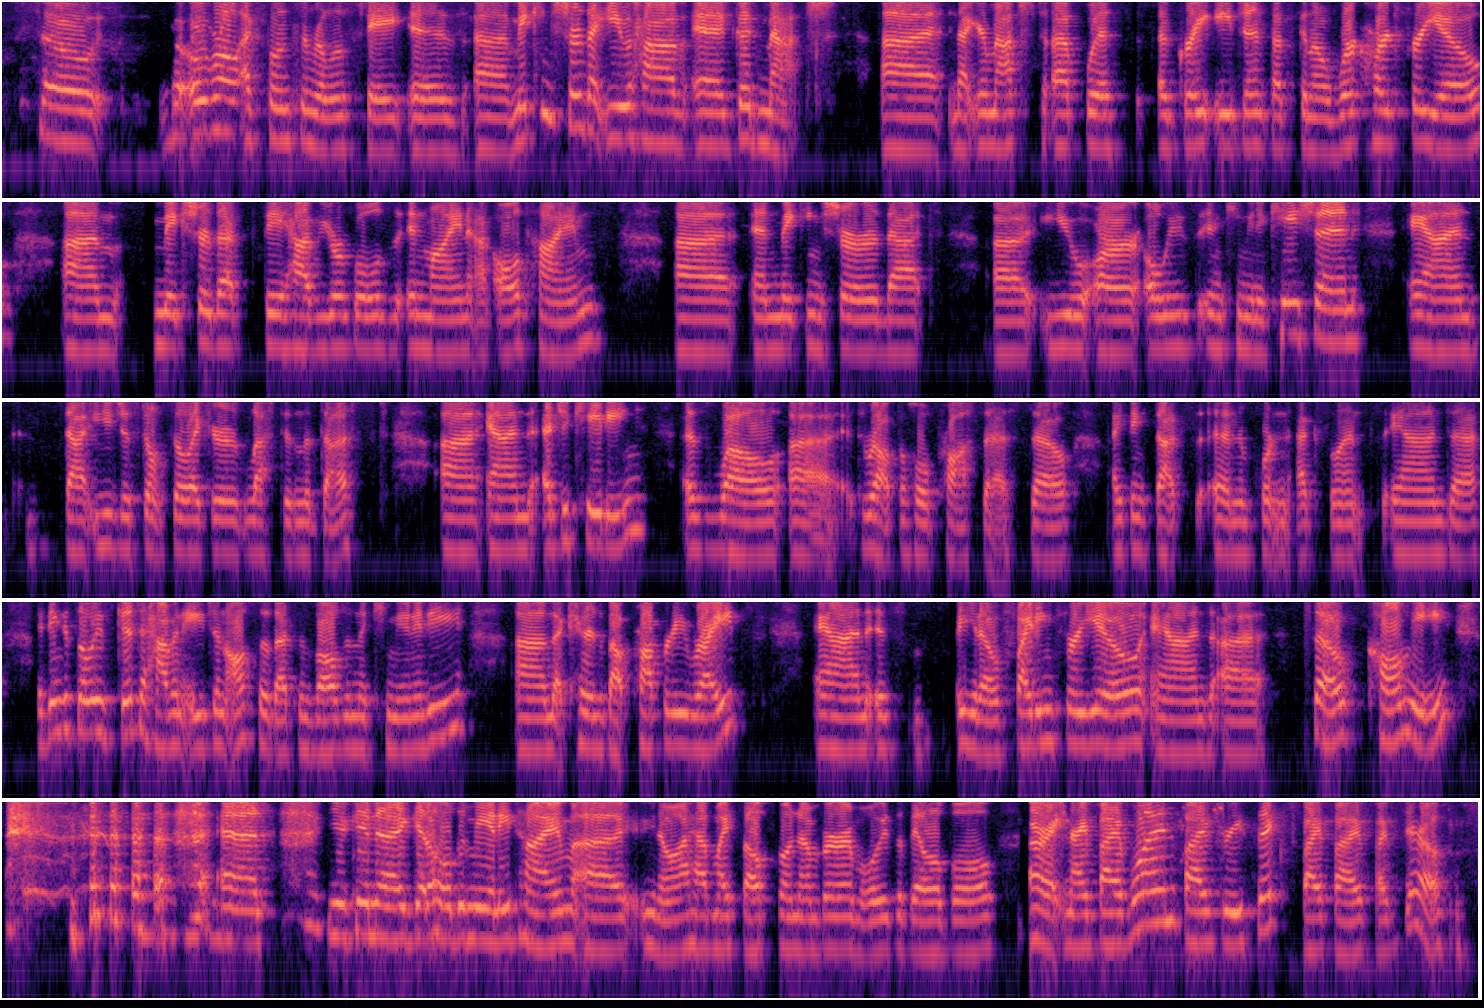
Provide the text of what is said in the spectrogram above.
So the overall excellence in real estate is uh, making sure that you have a good match, uh, that you're matched up with a great agent that's going to work hard for you. Um, make sure that they have your goals in mind at all times, uh, and making sure that uh, you are always in communication and that you just don't feel like you're left in the dust, uh, and educating as well uh, throughout the whole process. So I think that's an important excellence. And uh, I think it's always good to have an agent also that's involved in the community, um, that cares about property rights and is, you know, fighting for you. And uh, so call me. and you can uh, get a hold of me anytime. Uh, you know, I have my cell phone number. I'm always available. All right, 951 536 5550.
